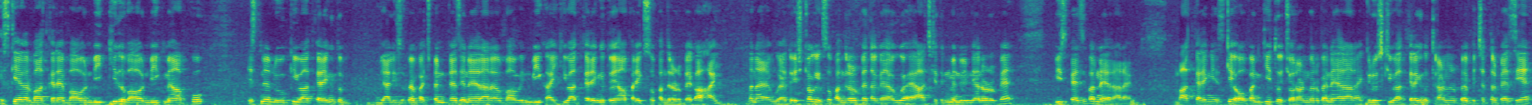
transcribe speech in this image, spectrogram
इसकी अगर बात करें बावन वीक की तो बावन वीक में आपको इसने लोग की बात करेंगे तो बयालीस रुपये पचपन पैसे नज़र आ रहा है बावन वीक हाई की बात करेंगे तो यहाँ पर एक सौ पंद्रह रुपये का हाई बनाया हुआ है। तो स्टॉक एक सौ पंद्रह रुपये तक गया हुआ है। आज के दिन में निन्यानवे रुपये बीस पैसे पर नज़र आ रहा है। बात करेंगे इसके ओपन की तो चौरानवे रुपये नज़र आ रहा है। किलो की बात करेंगे तो तिरानवे रुपये पचहत्तर पैसे है।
